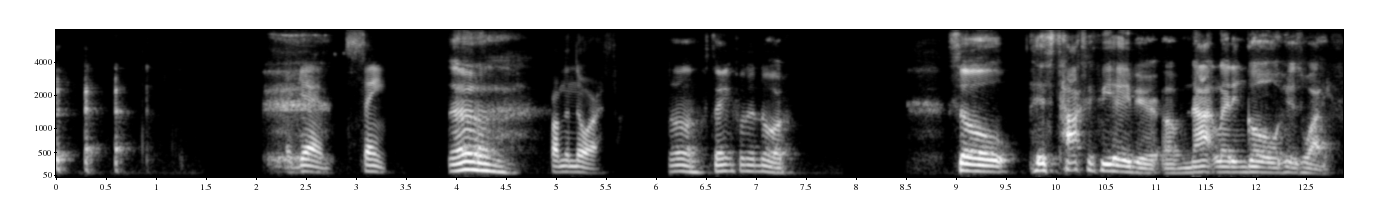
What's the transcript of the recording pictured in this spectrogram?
Again, Saint Ugh. from the north. Oh, thank for the north. So his toxic behavior of not letting go of his wife.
